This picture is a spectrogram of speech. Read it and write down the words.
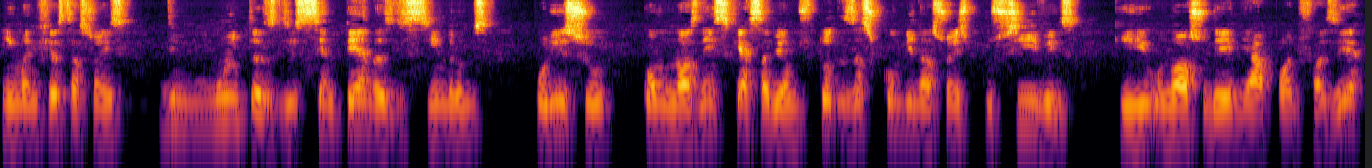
em manifestações de muitas, de centenas de síndromes. Por isso, como nós nem sequer sabemos todas as combinações possíveis que o nosso DNA pode fazer,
